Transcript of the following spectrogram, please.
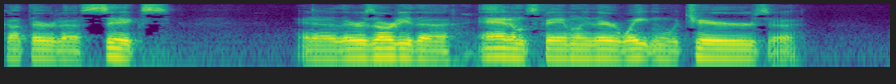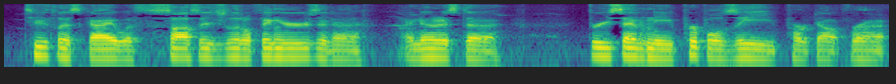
Got there at uh, 6. And uh, there was already the Adams family there waiting with chairs. A toothless guy with sausage little fingers. And uh, I noticed a 370 Purple Z parked out front.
